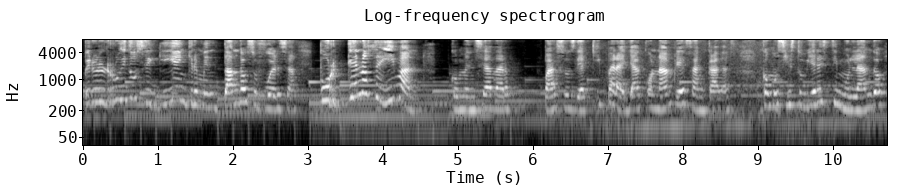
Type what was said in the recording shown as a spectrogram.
Pero el ruido seguía incrementando su fuerza. ¿Por qué no se iban? Comencé a dar pasos de aquí para allá con amplias zancadas, como si estuviera estimulando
